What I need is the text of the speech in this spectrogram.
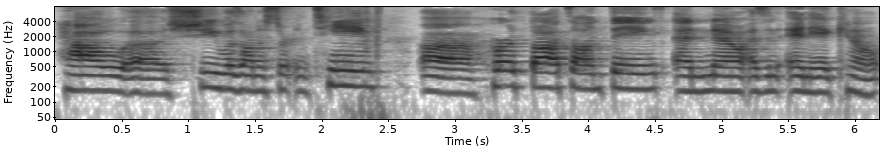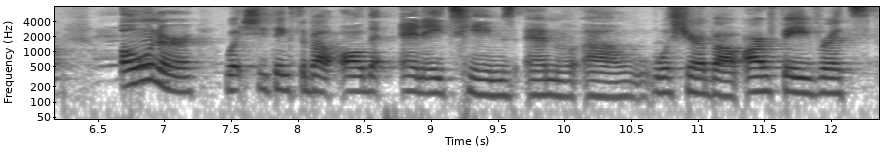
how uh, she was on a certain team, uh, her thoughts on things, and now as an NA account owner, what she thinks about all the NA teams, and um, we'll share about our favorites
